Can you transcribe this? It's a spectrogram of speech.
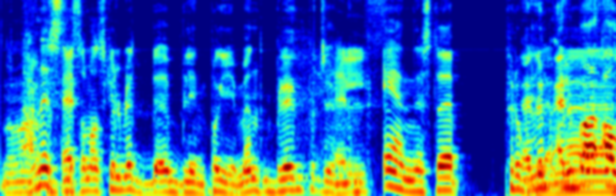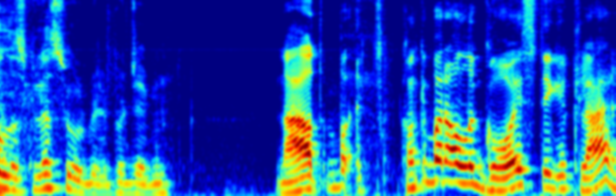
Det er nesten som man skulle blitt blind på gymmen. blind på gymmen. helst Eneste problemet Eller, eller bare alle skulle ha solbriller på gymmen. Nei, at, kan ikke bare alle gå i stygge klær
